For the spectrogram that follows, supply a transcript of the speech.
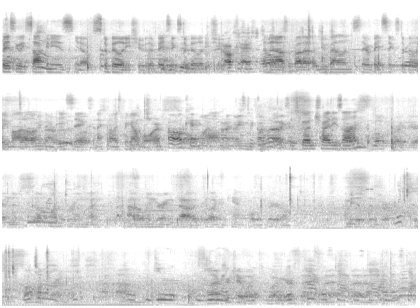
Basically, Saucony's, you know, stability shoe, their basic stability shoe. Okay. And then I also brought a New Balance, their basic stability model, and then ASICS, and I can always bring out more. Oh, okay. Um, Alright, let's take a look. So just go ahead and try these on. Which, because which much of do you, do I you like appreciate what, what you're this saying, cat, this cat, this cat, and this cat?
